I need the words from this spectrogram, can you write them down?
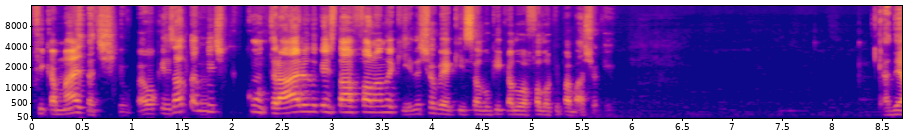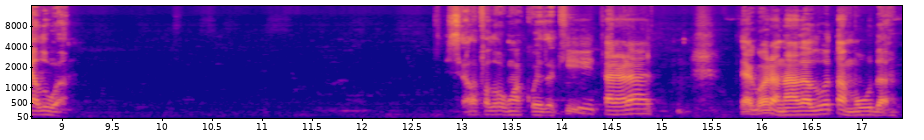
fica mais ativo. É o que exatamente o contrário do que a gente estava falando aqui. Deixa eu ver aqui se a, o que a Lua falou aqui para baixo aqui. Cadê a Lua? Se ela falou alguma coisa aqui, tarará. Até agora nada, a Lua tá muda.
